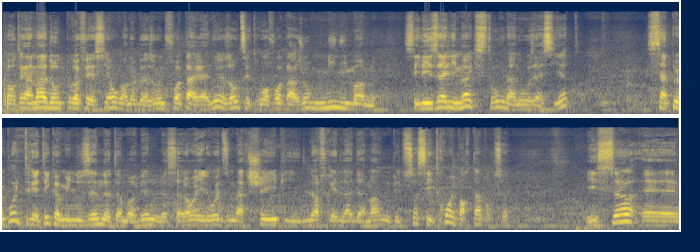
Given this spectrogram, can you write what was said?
Contrairement à d'autres professions qu'on a besoin une fois par année, eux autres, c'est trois fois par jour minimum. C'est les aliments qui se trouvent dans nos assiettes. Ça peut pas être traité comme une usine d'automobile, selon les lois du marché, puis l'offre et de la demande, puis tout ça. C'est trop important pour ça. Et ça, euh,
